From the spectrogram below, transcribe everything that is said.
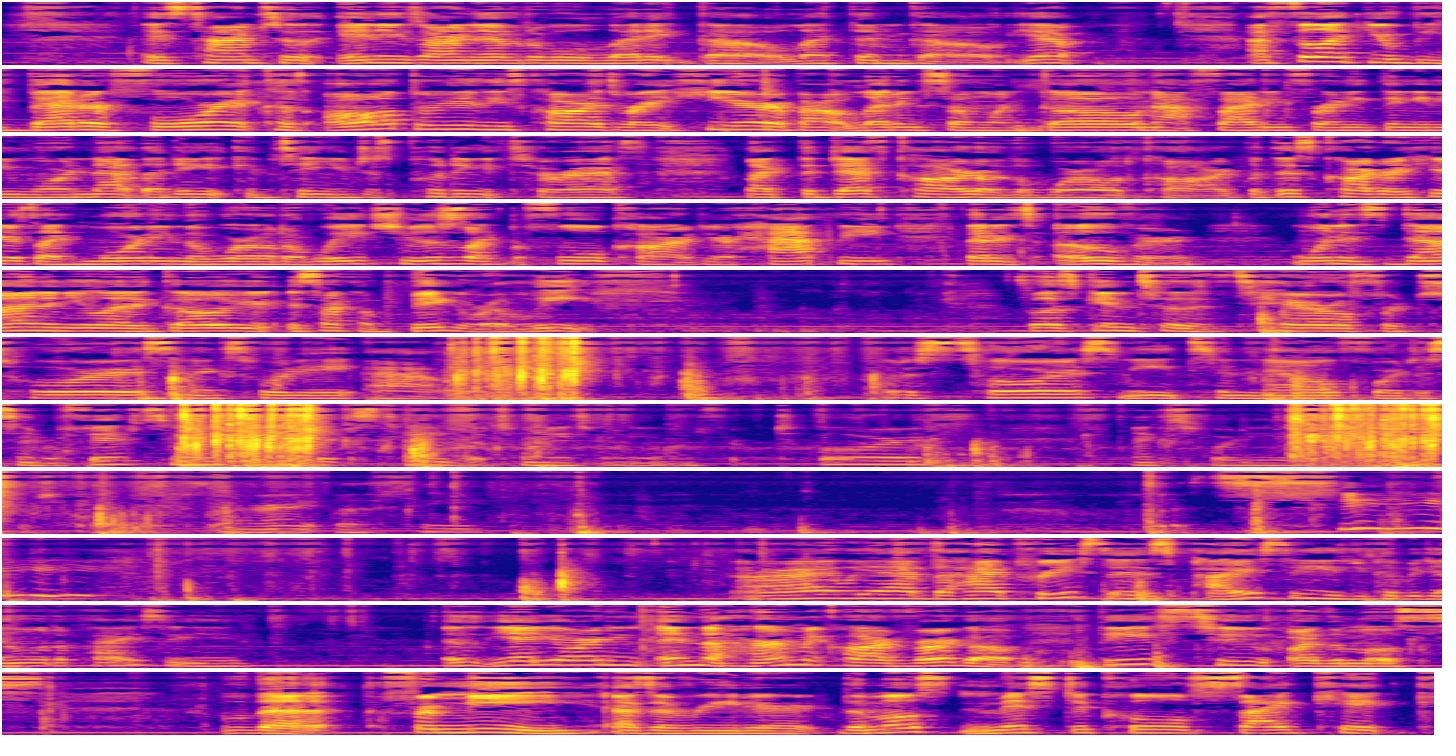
It's time to, endings are inevitable. Let it go. Let them go. Yep. I feel like you'll be better for it because all three of these cards right here about letting someone go, not fighting for anything anymore, not letting it continue, just putting it to rest, like the death card or the world card. But this card right here is like morning the world awaits you. This is like the Fool card. You're happy that it's over. When it's done and you let it go, it's like a big relief. So let's get into the tarot for Taurus next 48 hours. Does Taurus need to know for December 15th to 16th of 2021 for Taurus? Next 48 for Taurus. All right, let's see. Let's see. All right, we have the High Priestess, Pisces. You could be dealing with a Pisces. Uh, yeah, you're already in the Hermit card, Virgo. These two are the most, the for me as a reader, the most mystical, psychic,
